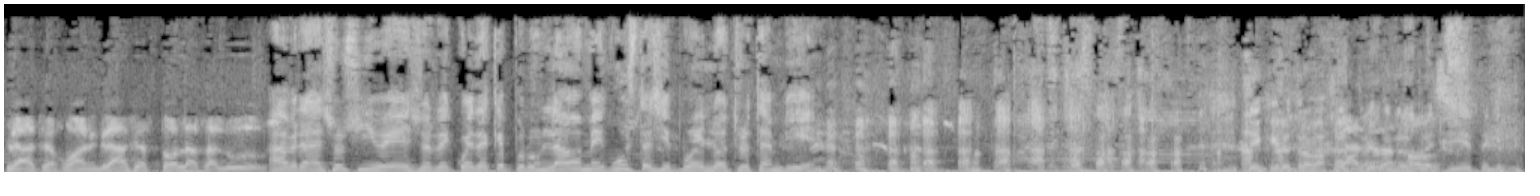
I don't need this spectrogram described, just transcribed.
Gracias, Juan. Gracias, todos los saludos. Abrazos y besos. Recuerda que por un lado me gusta y por el otro también. Déjelo trabajar tranquilo el presidente que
